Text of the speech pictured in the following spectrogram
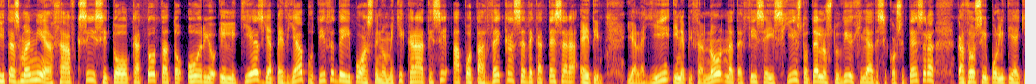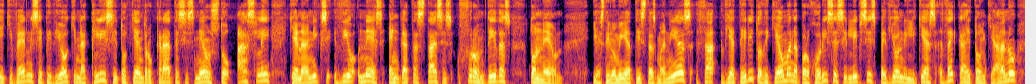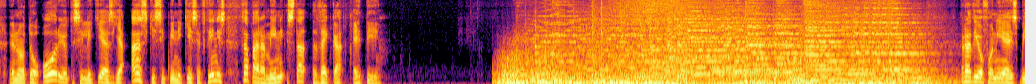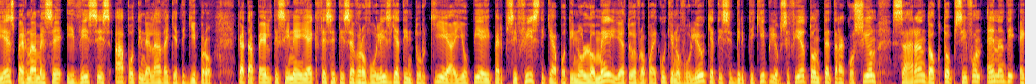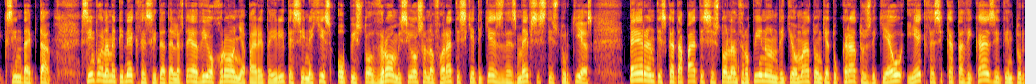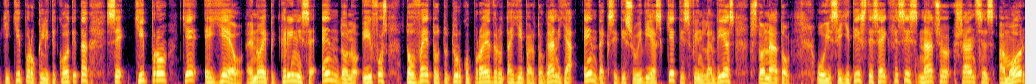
Η Τασμανία θα αυξήσει το κατώτατο όριο ηλικίας για παιδιά που τίθενται υπό αστυνομική κράτηση από τα 10 σε 14 έτη. Η αλλαγή είναι πιθανό να τεθεί σε ισχύ στο τέλος του 2024, καθώς η πολιτιακή κυβέρνηση επιδιώκει να κλείσει το κέντρο κράτησης νέων στο Άσλεϊ και να ανοίξει δύο νέες εγκαταστάσεις φροντίδας των νέων. Η αστυνομία της Τασμανίας θα διατηρεί το δικαίωμα να προχωρήσει σε συλλήψεις παιδιών ηλικίας 10 ετών και άνω, ενώ το όριο της ηλικίας για άσκηση ποινικής ευθύνης θα παραμείνει στα 10 έτη. Ραδιοφωνία SBS, περνάμε σε ειδήσεις από την Ελλάδα και την Κύπρο. Καταπέλτης είναι η έκθεση της Ευρωβουλής για την Τουρκία, η οποία υπερψηφίστηκε από την Ολομέλεια του Ευρωπαϊκού Κοινοβουλίου και τη συντριπτική πλειοψηφία των 448 ψήφων έναντι 67. Σύμφωνα με την έκθεση, τα τελευταία δύο χρόνια παρετηρείται συνεχής οπισθοδρόμηση όσον αφορά τις σχετικές δεσμεύσεις της Τουρκίας. Πέραν της καταπάτησης των ανθρωπίνων δικαιωμάτων και του κράτους δικαίου, η έκθεση καταδικάζει την τουρκική προκλητικότητα σε Κύπρο και Αιγαίο, ενώ επικρίνει σε έντονο ύφος το βέτο του Τούρκου Προέδρου Ταγί Περτογκάν για ένταξη της Σουηδίας και της Φινλανδίας στο ΝΑΤΟ. Ο εισηγητής της έκθεσης, Νάτσο Σάντσες Αμόρ,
